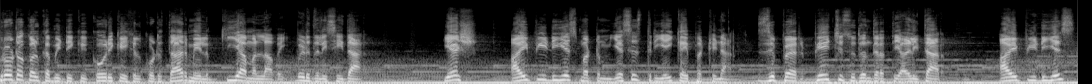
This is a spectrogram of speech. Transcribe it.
புரோட்டோகால் கமிட்டிக்கு கோரிக்கைகள் கொடுத்தார் மேலும் கியா மல்லாவை விடுதலை செய்தார். யஷ் ஐபிடிஎஸ் மற்றும் எஸ்எஸ் த்ரீயை கைப்பற்றினார். ஜிப்பர் பேச்சு சுதந்திரத்தை அளித்தார். ஐபிடிஎஸ்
